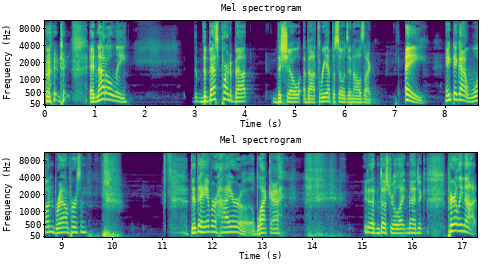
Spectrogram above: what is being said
and not only the, the best part about the show about three episodes and i was like hey ain't they got one brown person? Did they ever hire a, a black guy? In industrial light and magic? Apparently not.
